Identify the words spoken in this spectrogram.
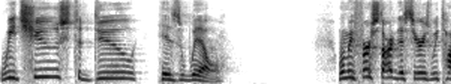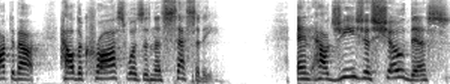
We choose to do his will. When we first started this series, we talked about how the cross was a necessity and how Jesus showed this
